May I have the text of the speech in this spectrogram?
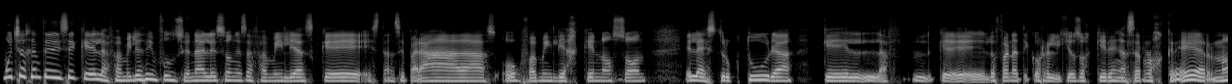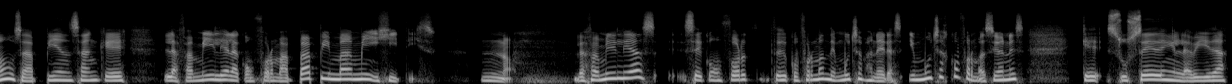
Mucha gente dice que las familias disfuncionales son esas familias que están separadas o familias que no son la estructura que, que, los fanáticos religiosos quieren hacernos creer, ¿no? O sea, piensan que la familia la conforma papi, mami y hijitis. No. Las familias se, conforman de muchas maneras y muchas conformaciones que suceden en la vida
